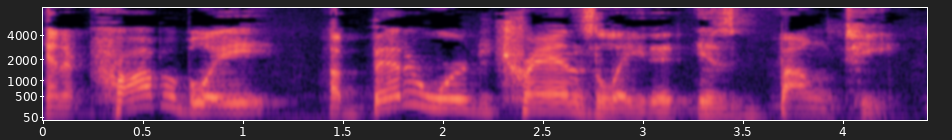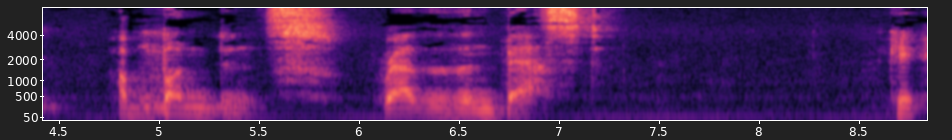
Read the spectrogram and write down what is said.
And it probably, a better word to translate it is bounty, abundance, rather than best. Okay.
